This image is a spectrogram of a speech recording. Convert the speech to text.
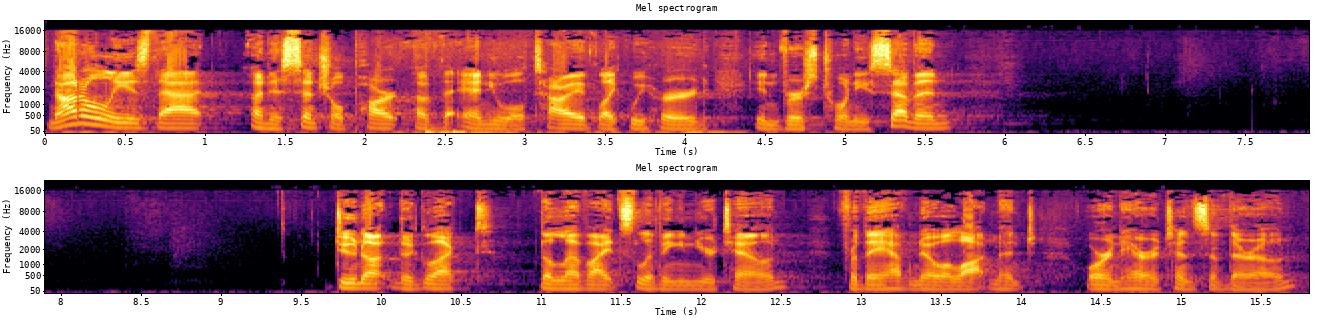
Not only is that an essential part of the annual tithe, like we heard in verse 27, do not neglect the Levites living in your town, for they have no allotment or inheritance of their own.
